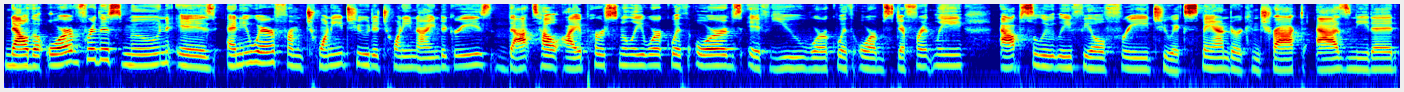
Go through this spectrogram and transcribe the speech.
Now, the orb for this moon is anywhere from 22 to 29 degrees. That's how I personally work with orbs. If you work with orbs differently, absolutely feel free to expand or contract as needed.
